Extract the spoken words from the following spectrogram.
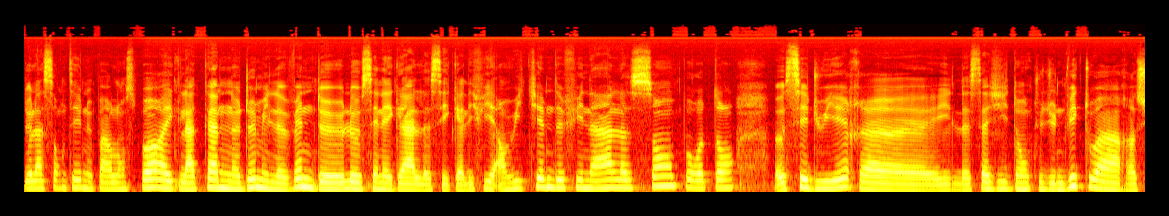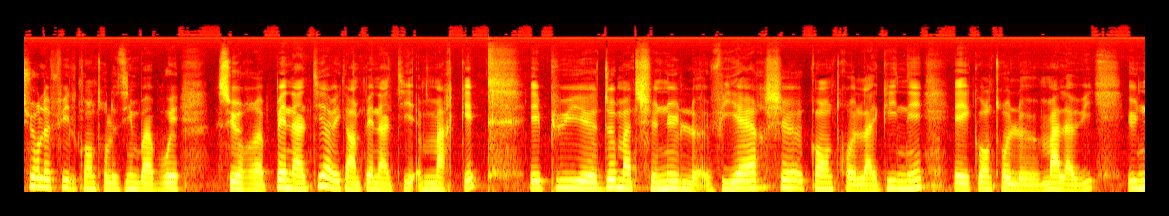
de la santé, nous parlons sport avec la Cannes 2022. Le Sénégal s'est qualifié en huitième de finale sans pour autant euh, séduire. Euh, il s'agit donc d'une victoire sur le fil contre le Zimbabwe sur penalty avec un penalty marqué. Et puis euh, deux matchs nuls vierges contre la Guinée et contre le Malawi. Une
